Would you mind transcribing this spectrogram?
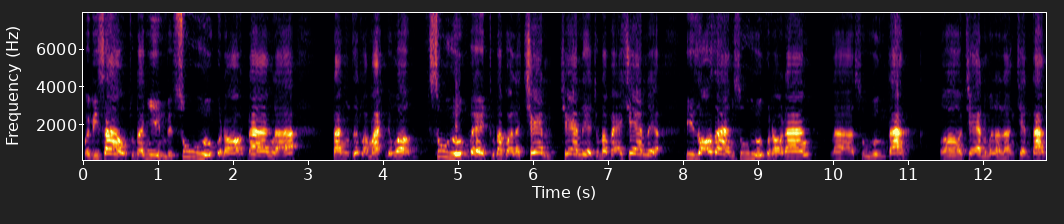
Bởi vì sao? Chúng ta nhìn về xu hướng của nó đang là tăng rất là mạnh đúng không? Xu hướng về chúng ta gọi là chen chen đây chúng ta vẽ chen đây ạ. Thì rõ ràng xu hướng của nó đang là xu hướng tăng. Ờ, oh, chen vẫn là đang chen tăng.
